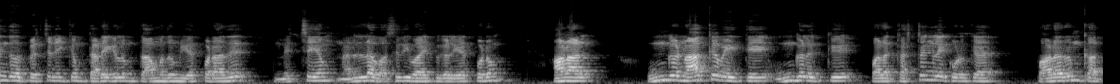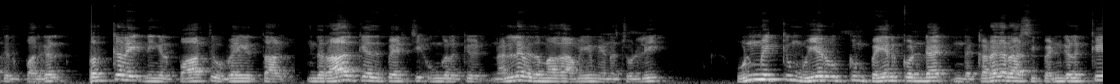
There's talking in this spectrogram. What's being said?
எந்த ஒரு பிரச்சனைக்கும் தடைகளும் தாமதம் ஏற்படாது. நிச்சயம் நல்ல வசதி வாய்ப்புகள் ஏற்படும். ஆனால் உங்கள் நாக்க வைத்தே உங்களுக்கு பல கஷ்டங்களை கொடுக்க பலரும் காத்திருப்பார்கள். சொற்களை நீங்கள் பார்த்து உபயோகித்தால் இந்த ராகுக்கேது பயிற்சி உங்களுக்கு நல்ல விதமாக அமையும் என சொல்லி உண்மைக்கும் உயர்வுக்கும் பெயர் கொண்ட இந்த கடகராசி பெண்களுக்கு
